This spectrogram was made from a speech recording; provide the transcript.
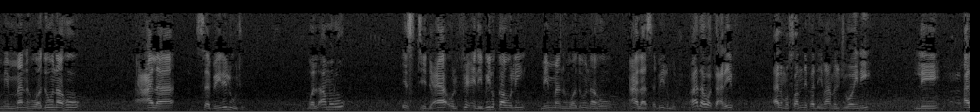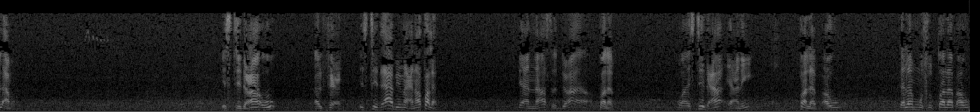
ممن هو دونه على سبيل الوجوب. والأمر استدعاء الفعل بالقول ممن هو دونه على سبيل الوجوب هذا هو تعريف المصنف الإمام الجويني للأمر. استدعاء الفعل. استدعاء بمعنى طلب. لأن أصل الدعاء طلب. واستدعاء يعني طلب أو تلمس الطلب أو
